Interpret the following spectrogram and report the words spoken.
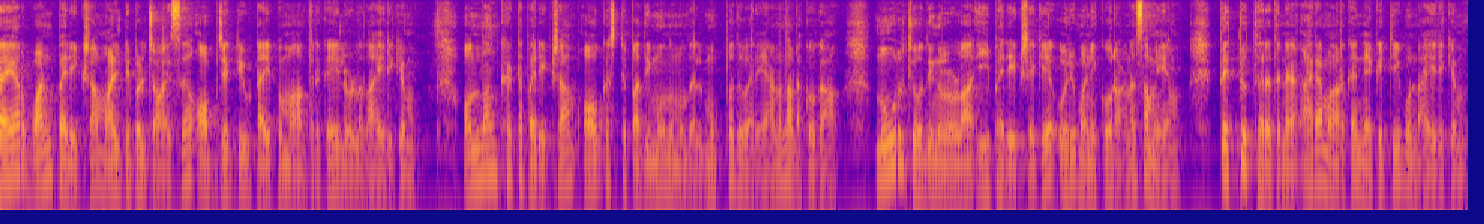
ടയർ വൺ പരീക്ഷ മൾട്ടിപ്പിൾ ചോയ്സ് ഒബ്ജക്റ്റീവ് ടൈപ്പ് മാതൃകയിലുള്ളതായിരിക്കും. ഒന്നാം ഘട്ട പരീക്ഷ ഓഗസ്റ്റ് പതിമൂന്ന് മുതൽ മുപ്പത് വരെയാണ് നടക്കുക. നൂറ് ചോദ്യങ്ങളുള്ള ഈ പരീക്ഷയ്ക്ക് ഒരു മണിക്കൂറാണ് സമയം. തെറ്റുത്തരത്തിന് അരമാർക്ക് നെഗറ്റീവ് ഉണ്ടായിരിക്കും.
